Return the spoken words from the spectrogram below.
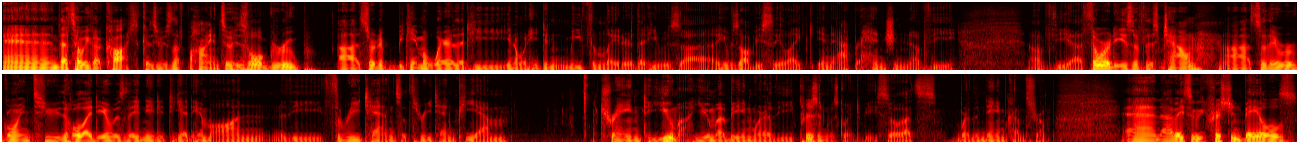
and that's how he got caught because he was left behind. So his whole group uh, sort of became aware that he, you know, when he didn't meet them later, that he was uh, he was obviously like in apprehension of the of the authorities of this town. Uh, so they were going to. The whole idea was they needed to get him on the 310, so 310 p.m. train to Yuma. Yuma being where the prison was going to be. So that's where the name comes from. And uh, basically, Christian Bale's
